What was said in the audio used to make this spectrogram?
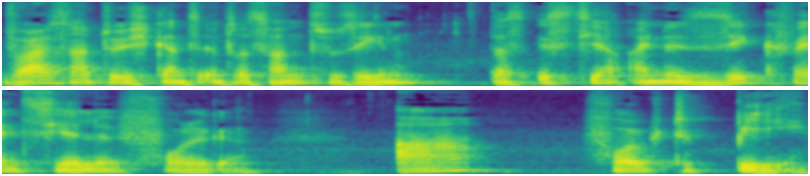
war es natürlich ganz interessant zu sehen, das ist ja eine sequentielle Folge. A folgt B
